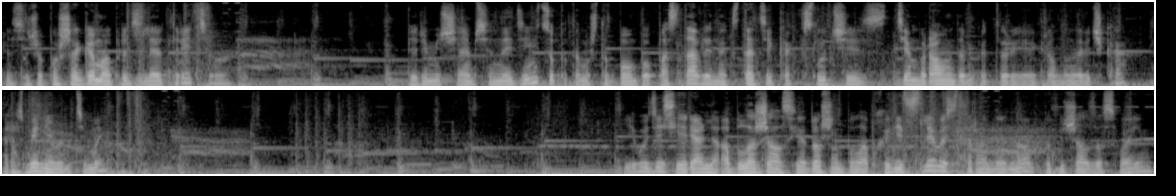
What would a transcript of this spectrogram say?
Сейчас уже по шагам определяю третьего перемещаемся на единицу, потому что бомба поставлена. Кстати, как в случае с тем раундом, который я играл на новичках. Размениваем тиммейтов. И вот здесь я реально облажался, я должен был обходить с левой стороны, но побежал за своим.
